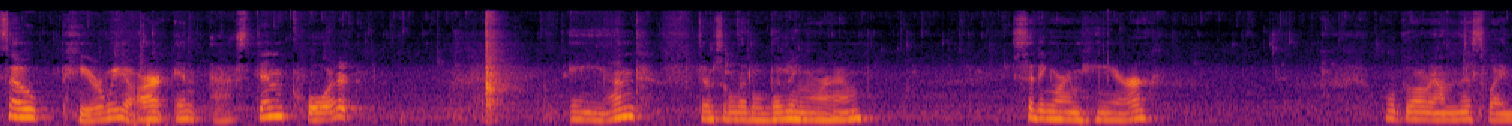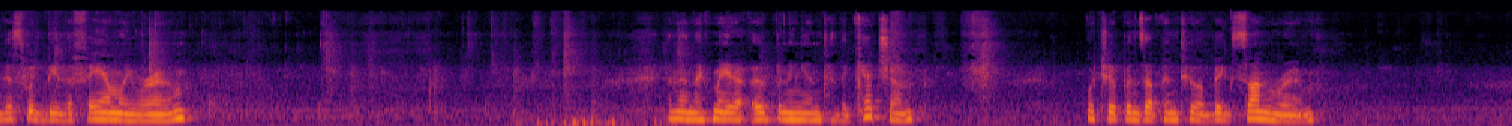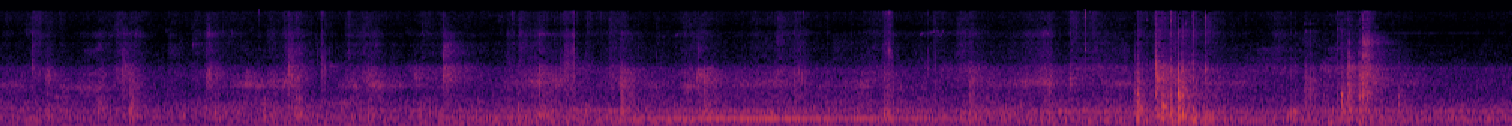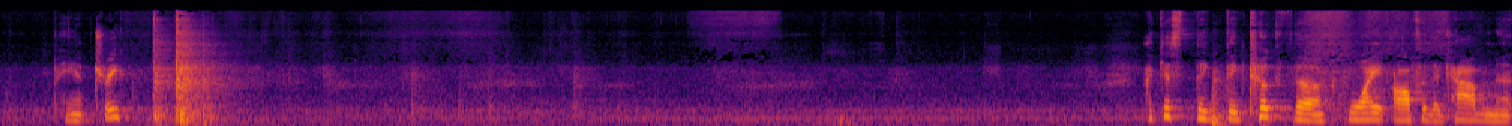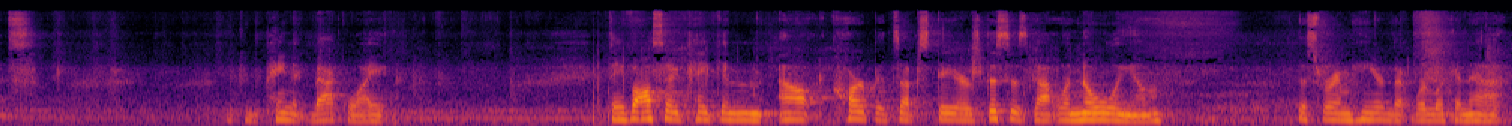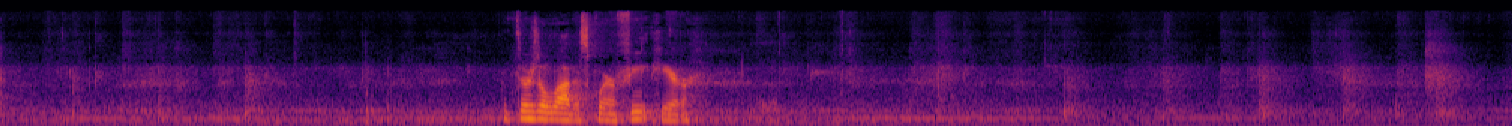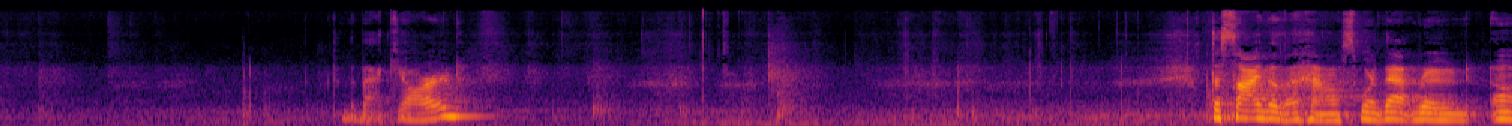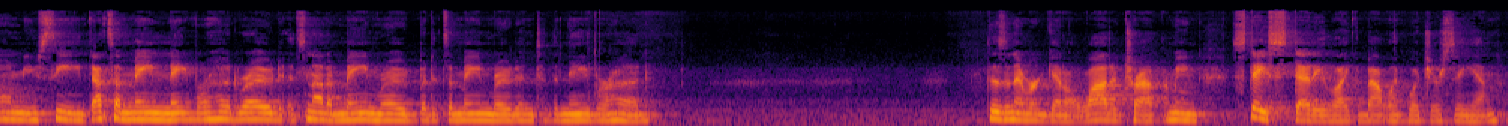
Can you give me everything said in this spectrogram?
So here we are in Aston Court. And there's a little living room, sitting room here. We'll go around this way. This would be the family room. And then they've made an opening into the kitchen, which opens up into a big sunroom. Pantry. I guess they, they took the white off of the cabinets. You can paint it back white. They've also taken out carpets upstairs. This has got linoleum. This room here that we're looking at. But there's a lot of square feet here. To the backyard. the side of the house where that road um, you see that's a main neighborhood road it's not a main road but it's a main road into the neighborhood doesn't ever get a lot of traffic. I mean, stay steady like about like what you're seeing.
